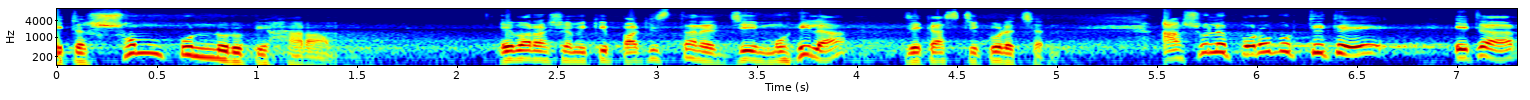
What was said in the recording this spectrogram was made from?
এটা সম্পূর্ণরূপে হারাম। এবার আসি আমি কি পাকিস্তানের যে মহিলা যে কাজটি করেছেন। আসলে পরবর্তীতে এটার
